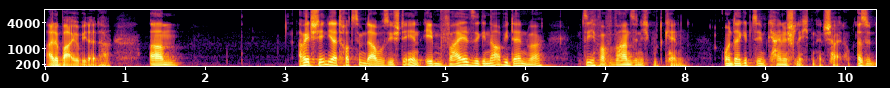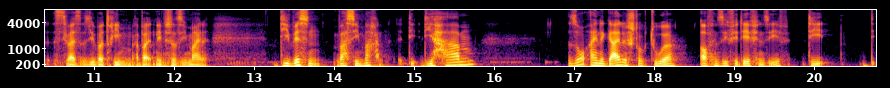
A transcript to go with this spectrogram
Adebayo wieder da. Ähm, aber jetzt stehen die ja trotzdem da, wo sie stehen, eben weil sie genau wie Denver sich einfach wahnsinnig gut kennen. Und da gibt es eben keine schlechten Entscheidungen. Also, ich weiß, es ist übertrieben, aber ihr wisst, was ich meine. Die wissen, was sie machen. Die, die haben so eine geile Struktur, offensiv wie defensiv, die, die,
